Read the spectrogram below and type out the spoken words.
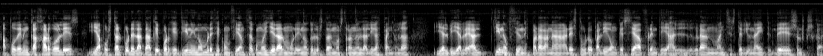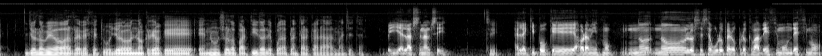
a poder encajar goles y apostar por el ataque porque tienen hombres de confianza como es Gerard Moreno que lo está demostrando en la Liga Española y el Villarreal tiene opciones para ganar esta Europa League aunque sea frente al gran Manchester United de Solskjaer. Yo lo veo al revés que tú. Yo no creo que en un solo partido le pueda plantar cara al Manchester. Y el Arsenal sí. Sí el equipo que ahora mismo no, no lo sé seguro, pero creo que va décimo, un décimo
